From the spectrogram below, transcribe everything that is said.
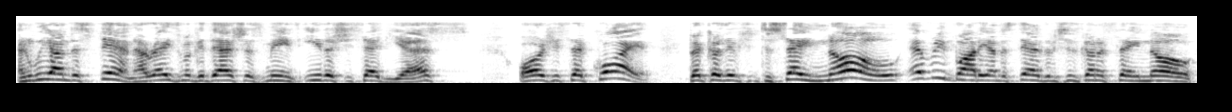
And we understand, Harez Mekudeshes means either she said yes, or she said quiet. Because if she, to say no, everybody understands if she's going to say no,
